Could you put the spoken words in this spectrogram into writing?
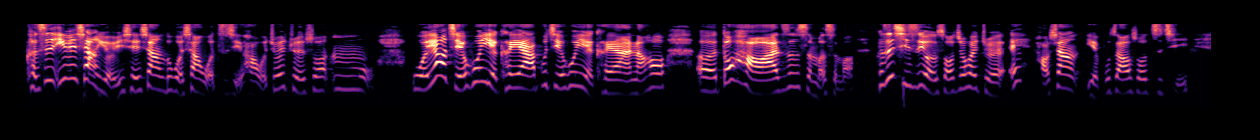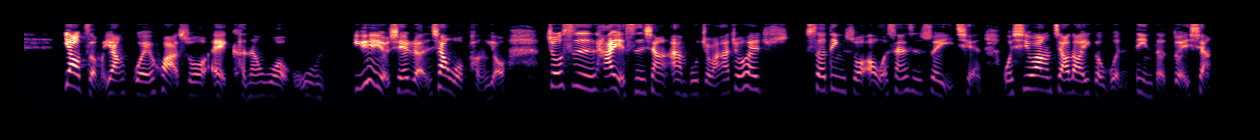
可是因为像有一些像，如果像我自己的话，我就会觉得说，嗯，我要结婚也可以啊，不结婚也可以啊，然后呃都好啊，这是什么什么。可是其实有的时候就会觉得，哎，好像也不知道说自己要怎么样规划，说，哎，可能我我因为有些人像我朋友，就是他也是像按部就班，他就会设定说，哦，我三十岁以前，我希望交到一个稳定的对象，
